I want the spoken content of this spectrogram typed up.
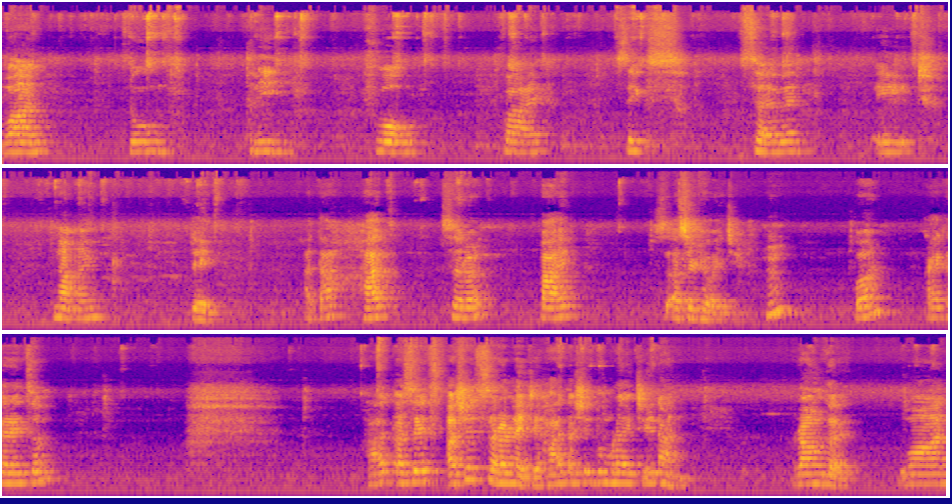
One two three four five six seven eight nine ten आता हात सरळ पाय असे ठेवायचे? पण काय करायचं? हात असेच असेच सरळ न्यायचे हात असे दुमडायचे नाही. राऊंड कराय one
